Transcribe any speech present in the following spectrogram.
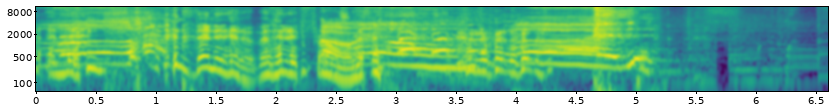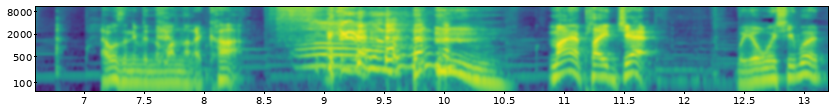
and then oh. and then it hit him, and then it froze. Oh, Oh god! That wasn't even the one that I cut. Oh. Maya played Jet. We all wish he would.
